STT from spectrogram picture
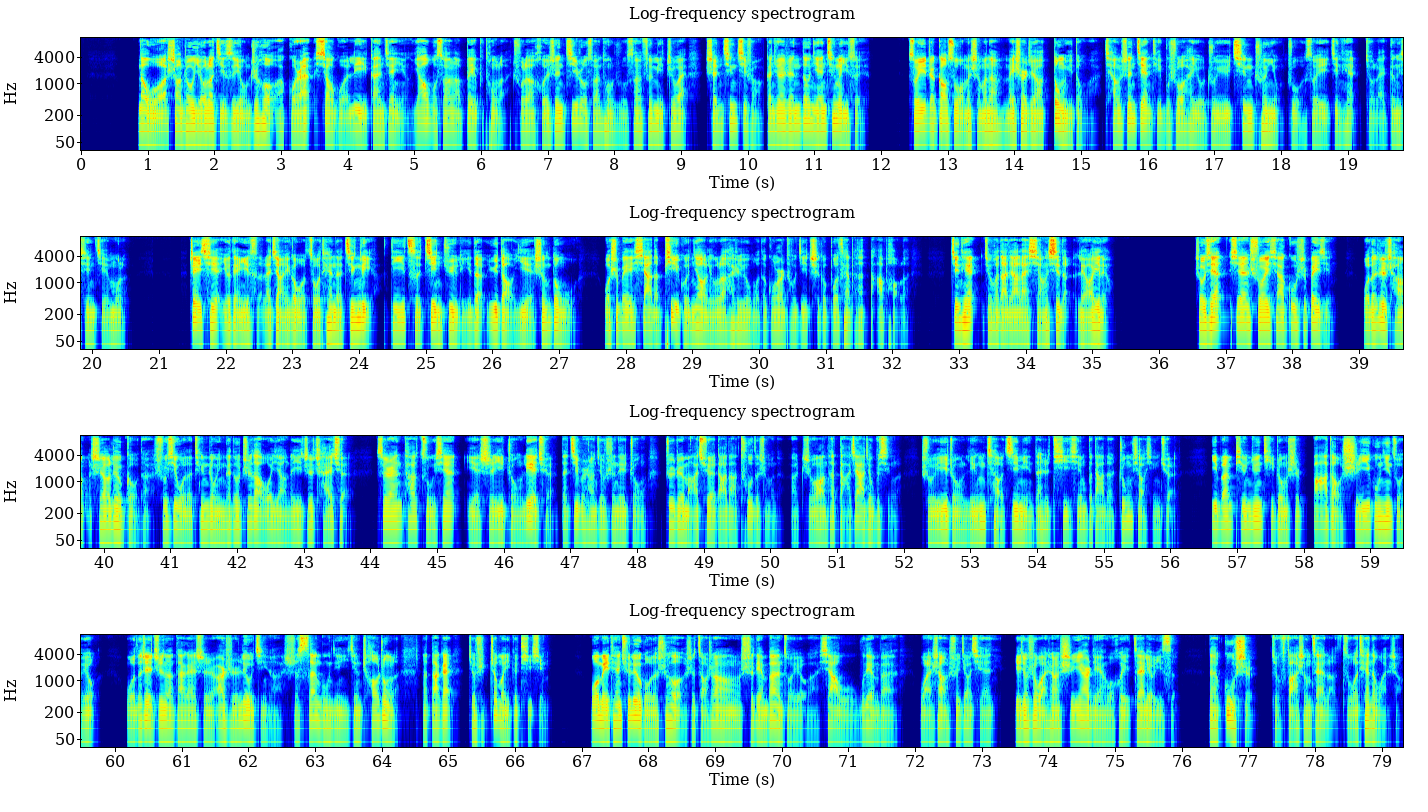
那我上周游了几次泳之后啊，果然效果立竿见影，腰不酸了，背不痛了，除了浑身肌肉酸痛、乳酸分泌之外，神清气爽，感觉人都年轻了一岁。所以这告诉我们什么呢？没事就要动一动啊，强身健体不说，还有助于青春永驻。所以今天就来更新节目了。这一期有点意思，来讲一个我昨天的经历。第一次近距离的遇到野生动物，我是被吓得屁滚尿流了，还是用我的肱二头肌吃个菠菜把它打跑了？今天就和大家来详细的聊一聊。首先，先说一下故事背景。我的日常是要遛狗的，熟悉我的听众应该都知道，我养着一只柴犬。虽然它祖先也是一种猎犬，但基本上就是那种追追麻雀、打打兔子什么的啊，指望它打架就不行了。属于一种灵巧机敏，但是体型不大的中小型犬，一般平均体重是八到十一公斤左右。我的这只呢，大概是二十六斤啊，十三公斤已经超重了。那大概就是这么一个体型。我每天去遛狗的时候是早上十点半左右啊，下午五点半，晚上睡觉前。也就是晚上十一二点，我会再遛一次。那故事就发生在了昨天的晚上。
